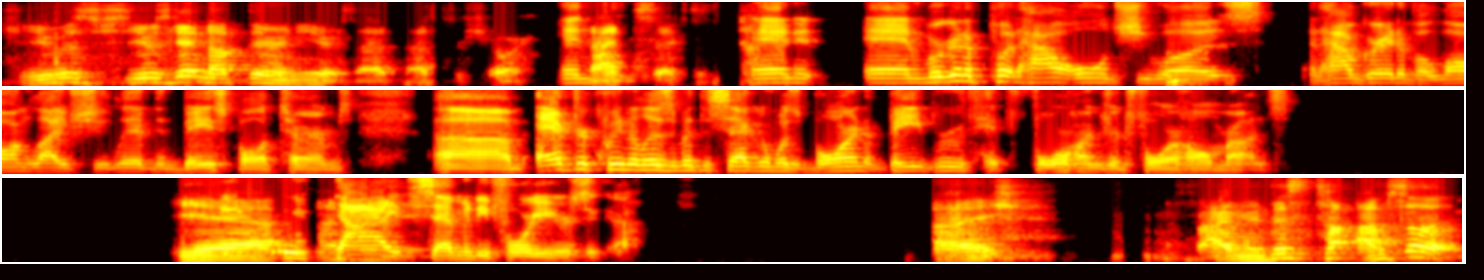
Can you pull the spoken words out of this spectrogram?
She was she was getting up there in years. That that's for sure. And 96. and and we're gonna put how old she was and how great of a long life she lived in baseball terms. Um, after Queen Elizabeth II was born, Babe Ruth hit 404 home runs. Yeah, died mean- 74 years ago. I I mean this. T- I'm still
